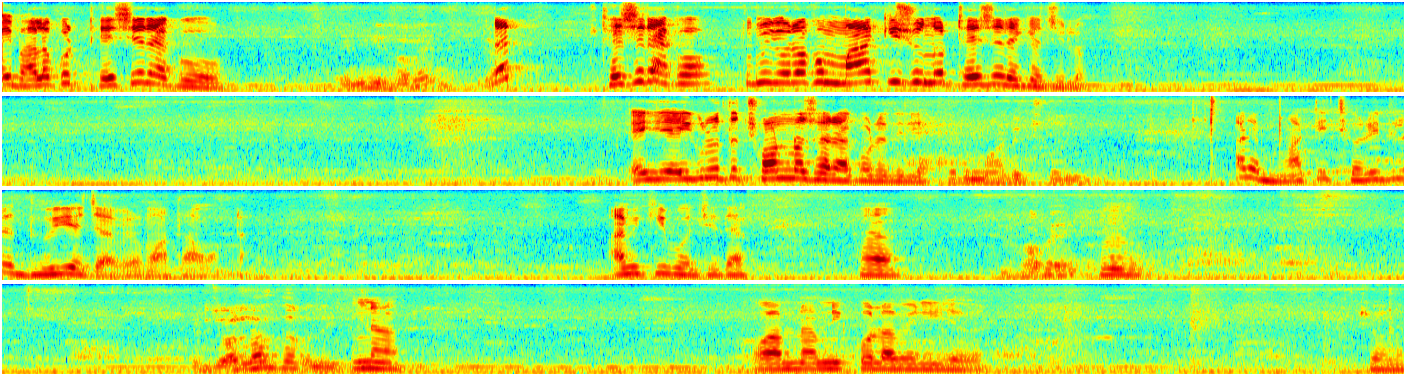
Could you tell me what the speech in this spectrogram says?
এই ভালো করে ঠেসে রাখো। এমনি হবে? ঠেসে রাখো। তুমি ওরকম মা কি সুন্দর ঠেসে রেখেছিল? এই যে এইগুলো তো ছন্ন ছাড়া করে দিলে। আরে মাটি ছড়িয়ে দিলে ধুয়ে যাবে মাথা মোটা। আমি কি বলছি দেখ হ্যাঁ। হবে? হুম। জল ঢালতে হবে না। ও আপনা আপনি কোলা বেরিয়ে যাবে চলো।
